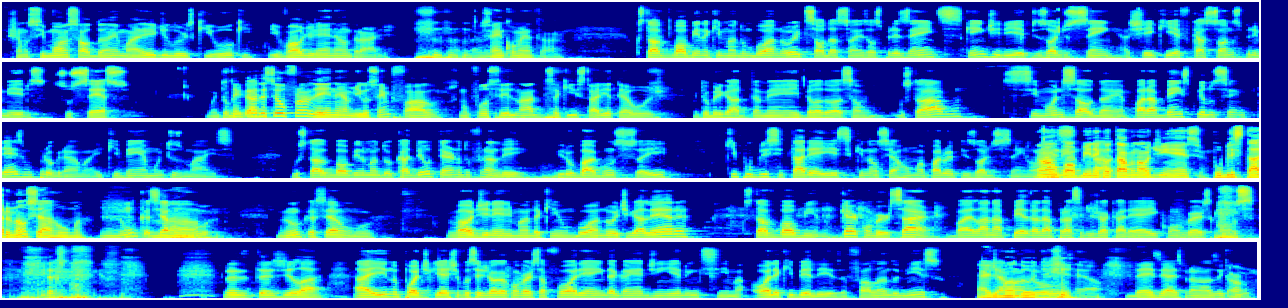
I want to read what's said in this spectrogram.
chama Simone Saldanha, Maria de Lourdes Kiuk e Valdirene Andrade. Sem comentário. Gustavo Balbino aqui manda um boa noite, saudações aos presentes. Quem diria, episódio 100, achei que ia ficar só nos primeiros. Sucesso. Muito Tem que obrigado. agradecer o Franley, né, amigo? Eu sempre falo. Se não fosse ele, nada disso aqui estaria até hoje. Muito obrigado também aí pela doação, Gustavo. Simone Saldanha, parabéns pelo centésimo programa e que venha muitos mais. Gustavo Balbino mandou, cadê o terno do Franley? Virou bagunça isso aí? Que publicitário é esse que não se arruma para o episódio 100? Não, Balbino, é que eu tava na audiência. Publicitário não se arruma. Nunca se Não. arrumou. Nunca se arrumou. Valdirene manda aqui um boa noite, galera. Gustavo Balbino, quer conversar? Vai lá na pedra da Praça do Jacaré e conversa com os transitantes de lá. Aí no podcast você joga a conversa fora e ainda ganha dinheiro em cima. Olha que beleza. Falando nisso, Aí ele mandou, mandou. de- Real. 10 reais pra nós aqui. Então.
